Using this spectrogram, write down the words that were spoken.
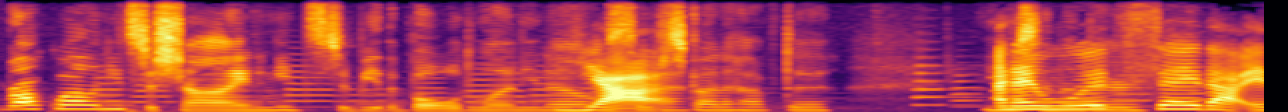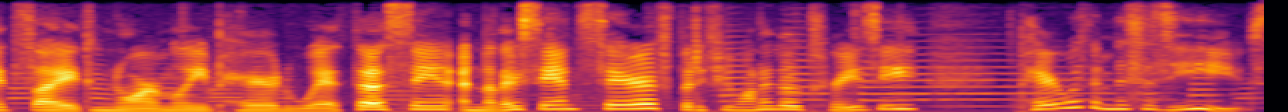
Rockwell it needs to shine. It needs to be the bold one, you know? Yeah. So you just kind of have to. And I use would say that it's like normally paired with a san- another sans serif, but if you want to go crazy, pair with a Mrs. Eaves.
